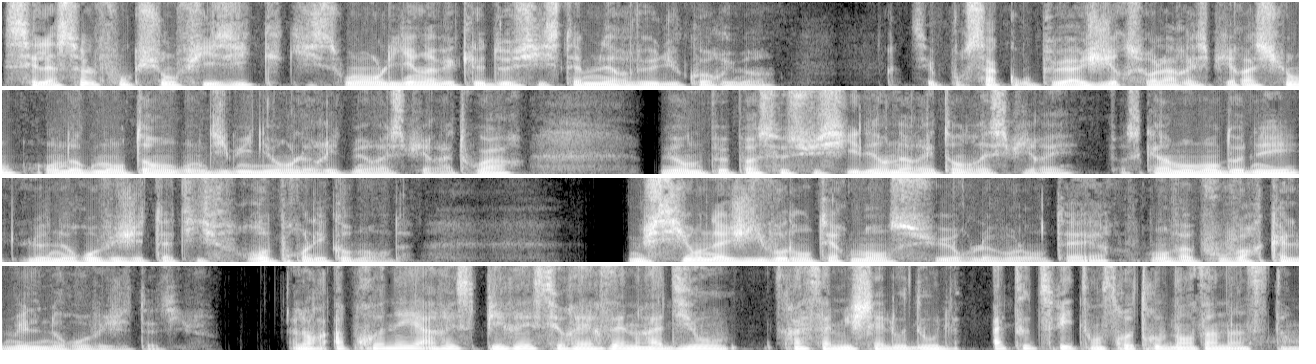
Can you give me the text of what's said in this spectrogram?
c'est la seule fonction physique qui soit en lien avec les deux systèmes nerveux du corps humain. C'est pour ça qu'on peut agir sur la respiration en augmentant ou en diminuant le rythme respiratoire, mais on ne peut pas se suicider en arrêtant de respirer, parce qu'à un moment donné, le neurovégétatif reprend les commandes. Mais si on agit volontairement sur le volontaire, on va pouvoir calmer le neurovégétatif. Alors apprenez à respirer sur RZN Radio grâce à Michel Audoul. A tout de suite, on se retrouve dans un instant.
